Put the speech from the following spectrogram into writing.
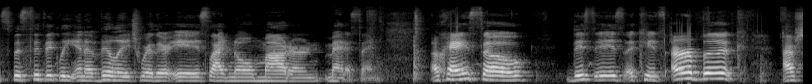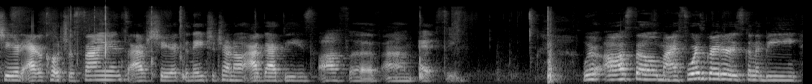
specifically in a village where there is like no modern medicine. Okay, so this is a kid's herb book. I've shared agricultural science. I've shared the nature journal. I got these off of um, Etsy. We're also, my fourth grader is going to be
